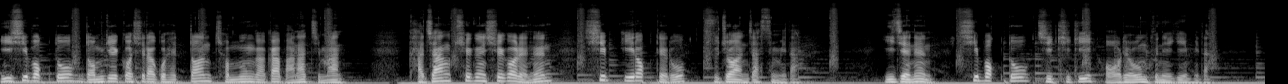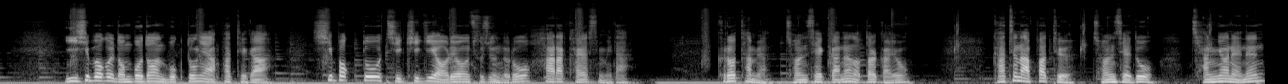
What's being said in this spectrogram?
20억도 넘길 것이라고 했던 전문가가 많았지만 가장 최근 실거래는 11억대로 주저앉았습니다. 이제는 10억도 지키기 어려운 분위기입니다. 20억을 넘보던 목동의 아파트가 10억도 지키기 어려운 수준으로 하락하였습니다. 그렇다면 전세가는 어떨까요? 같은 아파트 전세도 작년에는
